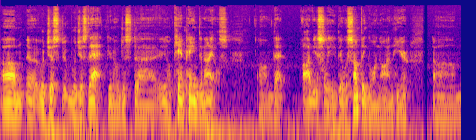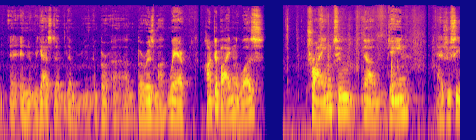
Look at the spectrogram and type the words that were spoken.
um, uh, were just were just that. You know, just uh, you know, campaign denials. Um, that obviously there was something going on here um, in regards to the uh, Burisma, where Hunter Biden was trying to um, gain, as you see,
